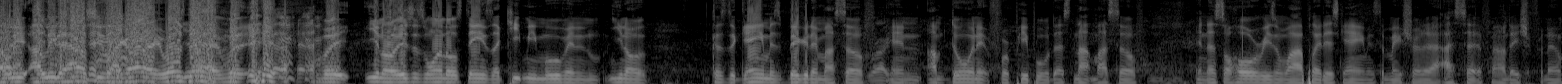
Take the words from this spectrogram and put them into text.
I leave, I leave the house. She's like, "All right, where's that?" But, but you know, it's just one of those things that keep me moving. You know, because the game is bigger than myself, Right. and I'm doing it for people that's not myself, and that's the whole reason why I play this game is to make sure that I set a foundation for them.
